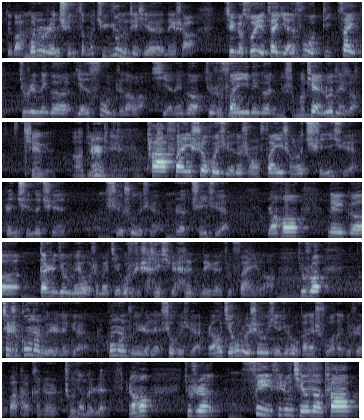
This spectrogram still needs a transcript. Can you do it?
对吧？嗯关注人群怎么去用这些那啥，这个所以在严复第在就是那个严复你知道吧？写那个就是翻译那个天演论那个。天啊，对 他翻译社会学的时候，翻译成了群学，人群的群，嗯。学术的学，呃，群学。然后那个，嗯。但是就没有什么结构主义人类学 那个就翻译了啊，嗯。就是说。这是功能主义人类学，功能主义人类社会学，然后结构主义社会学就是我刚才说的，就是把它看成抽象的人，然后就是费费正清呢，他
